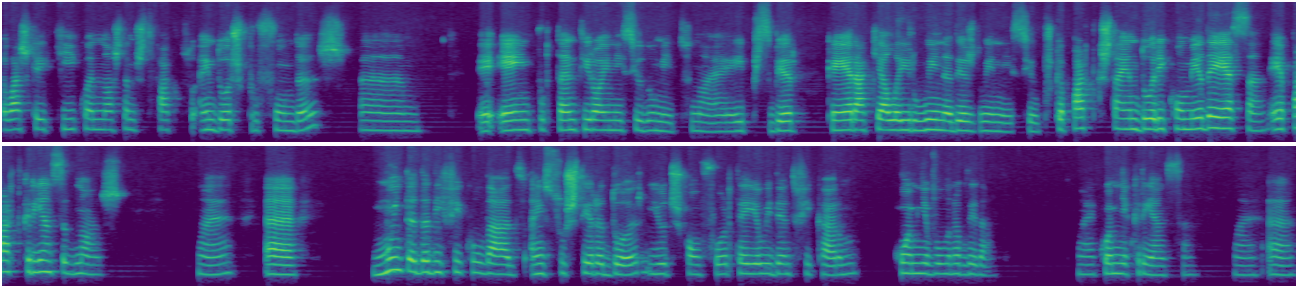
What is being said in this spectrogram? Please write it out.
eu, acho que aqui, quando nós estamos de facto em dores profundas, um, é, é, importante ir ao início do mito, não é? E perceber quem era aquela heroína desde o início, porque a parte que está em dor e com medo é essa, é a parte criança de nós, não é? Uh, muita da dificuldade em suster a dor e o desconforto é eu identificar-me com a minha vulnerabilidade, é? com a minha criança. É? Ah,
